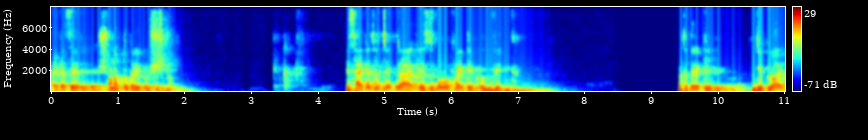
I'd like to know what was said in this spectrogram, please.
সাইকাসের শনাক্তকারী বৈশিষ্ট্য। সাইকাস হচ্ছে একটা স্পোরোফাইটিক উদ্ভিদ। অর্থাৎ এরা কি? ডিপ্লয়েড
